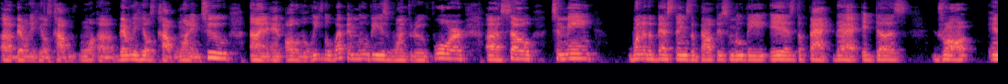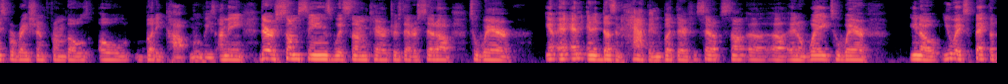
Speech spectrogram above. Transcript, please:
uh, beverly hills cop uh, beverly hills cop 1 and 2 uh, and, and, all of the lethal weapon movies 1 through 4 uh, so to me one of the best things about this movie is the fact that it does draw inspiration from those old buddy cop movies. I mean, there are some scenes with some characters that are set up to where, you know, and, and it doesn't happen, but they're set up some, uh, uh, in a way to where, you know, you expect a,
